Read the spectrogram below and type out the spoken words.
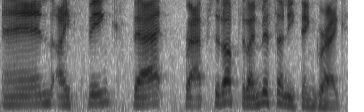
and I think that wraps it up. Did I miss anything, Greg?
